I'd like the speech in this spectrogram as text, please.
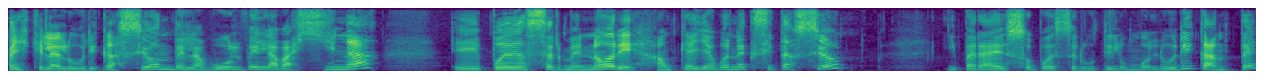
es que la lubricación de la vulva y la vagina eh, pueden ser menores, aunque haya buena excitación, y para eso puede ser útil un buen lubricante.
